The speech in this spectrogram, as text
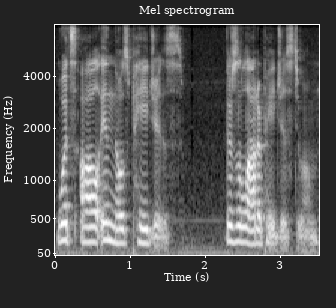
what's all in those pages. There's a lot of pages to them.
